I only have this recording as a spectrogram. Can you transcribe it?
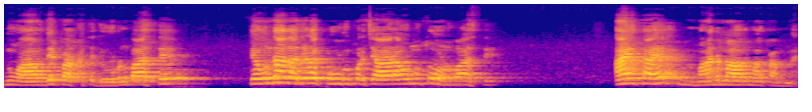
ਨੂੰ ਆਪਦੇ ਪੱਖ ਤੇ ਜੋੜਨ ਵਾਸਤੇ। ਤੇ ਉਹਨਾਂ ਦਾ ਜਿਹੜਾ ਕੂੜ ਪ੍ਰਚਾਰ ਆ ਉਹਨੂੰ ਧੋਣ ਵਾਸਤੇ। ਐਂ ਤਾਂ ਇਹ ਮਨ ਮਾਰਮਾ ਕੰਮ ਹੈ।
